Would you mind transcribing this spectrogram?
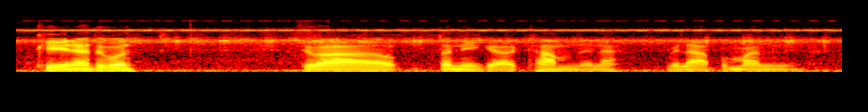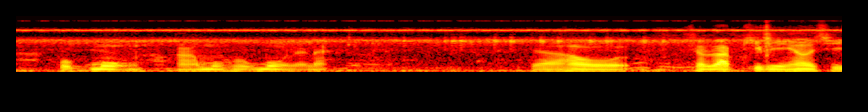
โอเคนะทุกคนแต่ว่าตอนนี้ก็ค่ำเลยนะ เวลาประมาณหกโมงหาโมงหกโมงแล้วนะเดี๋ยวเราสำหรับคลิปนี้เราสี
